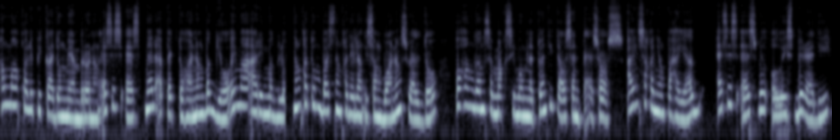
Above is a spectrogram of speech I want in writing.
ang mga kwalipikadong miyembro ng SSS na naapektuhan ng bagyo ay maaaring maglo ng katumbas ng kanilang isang buwan ng sweldo o hanggang sa maximum na 20,000 pesos. Ayon sa kanyang pahayag, SSS will always be ready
